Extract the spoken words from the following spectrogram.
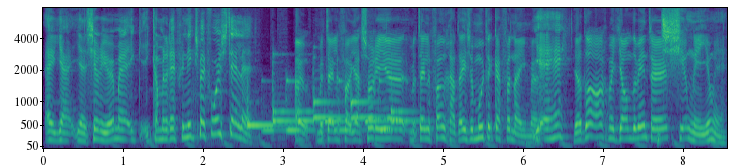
Eh, ja, ja, sorry hoor, maar ik, ik kan me er even niks bij voorstellen. Oh, mijn telefoon. Ja, sorry, eh, mijn telefoon gaat. Deze moet ik even nemen. Ja, hè? Ja, dag, met Jan de Winter. Jongen, jongen.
